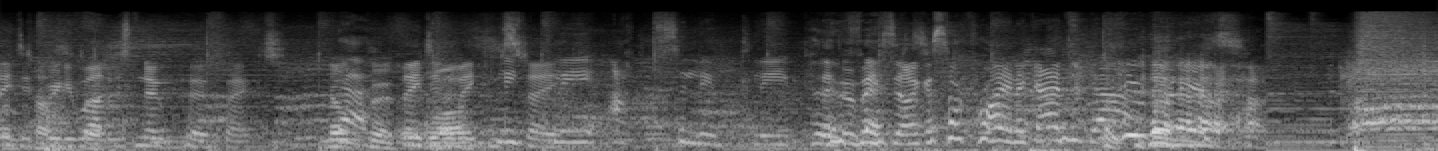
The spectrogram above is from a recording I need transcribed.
they did really well. There's no perfect. No yeah. perfect. They didn't make a mistake. Absolutely, absolutely perfect. They were amazing. I guess stop crying again. Yeah.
